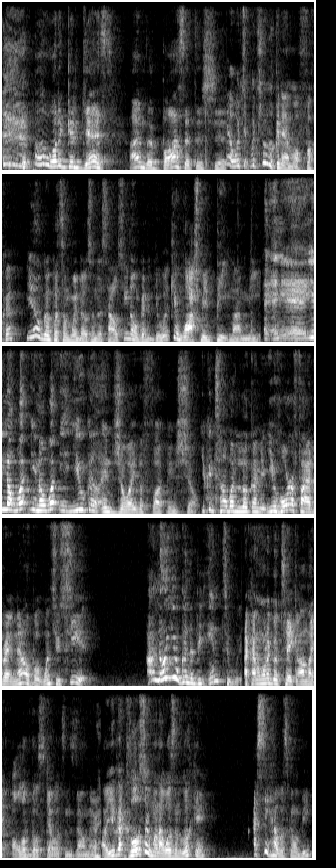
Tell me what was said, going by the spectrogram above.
oh, what a good guess. I'm the boss at this shit. Yeah, what you, what you looking at, motherfucker? You know I'm gonna put some windows in this house. You know I'm gonna do it. You can watch me beat my meat. And, and yeah, you know what? You know what? You gonna enjoy the fucking show. You can tell by the look on your. You horrified right now, but once you see it, I know you're gonna be into it. I kind of want to go take on like all of those skeletons down there. Oh, you got closer when I wasn't looking. I see how it's gonna be.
